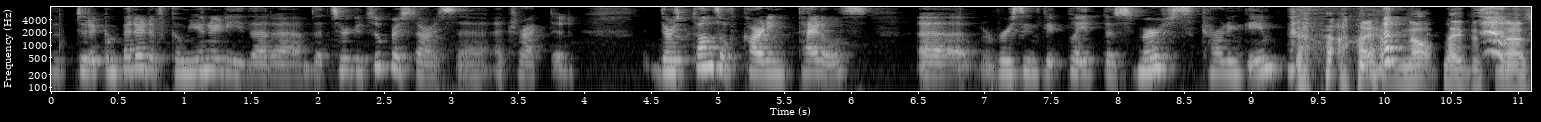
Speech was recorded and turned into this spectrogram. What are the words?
the- to the competitive community that uh, that Circuit Superstars uh, attracted. There's tons of karting titles. Uh, recently played the Smurfs karting game. I have not played the Smurfs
